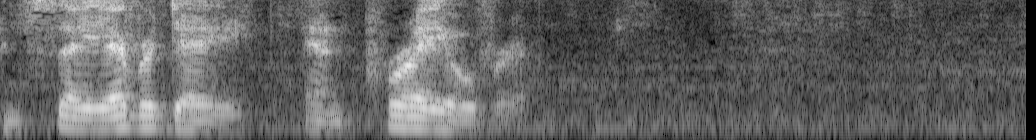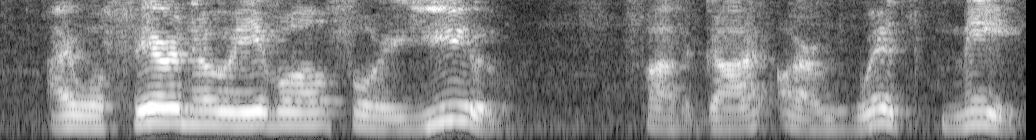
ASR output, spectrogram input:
and say every day and pray over it. I will fear no evil, for you, Father God, are with me.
